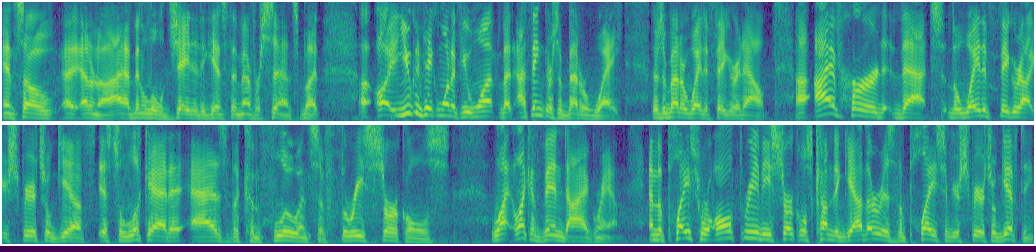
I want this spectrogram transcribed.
And so, I, I, don't know, I've been a little jaded against them ever since. But uh, uh, you can take one if you want, but I think there's a better way. There's a better way to figure it out. Uh, I've heard that the way to figure out your spiritual gift is to look at it as the confluence of three circles, like, like a Venn diagram. And the place where all three of these circles come together is the place of your spiritual gifting.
